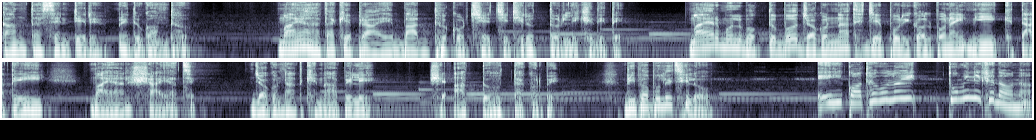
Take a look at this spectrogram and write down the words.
কান্তা সেন্টের মৃদু গন্ধ মায়া তাকে প্রায় বাধ্য করছে চিঠির উত্তর লিখে দিতে। মায়ার মূল বক্তব্য, জগন্নাথ যে পরিকল্পনায় নিক, তাতেই মায়ার সায় আছে। জগন্নাথকে না পেলে সে আত্মহত্যা করবে। দীপা বলেছিল, এই কথাগুলোই তুমি লিখে দাও না।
